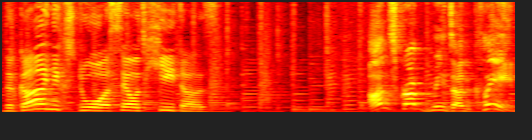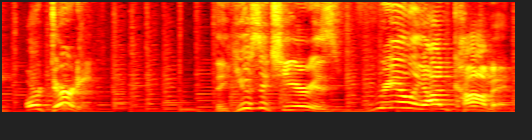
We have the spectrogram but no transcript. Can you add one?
The guy next door sells heaters. Unscrubbed means unclean or dirty. The usage here is really uncommon.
